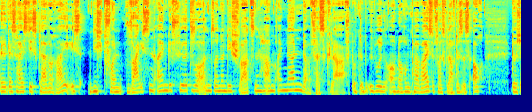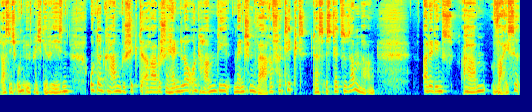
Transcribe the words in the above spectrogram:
Äh, das heißt, die Sklaverei ist nicht von Weißen eingeführt worden, sondern die Schwarzen haben einander versklavt und im Übrigen auch noch ein paar Weiße versklavt. Das ist auch durchaus nicht unüblich gewesen. Und dann kamen geschickte arabische Händler und haben die Menschenware vertickt. Das ist der Zusammenhang. Allerdings haben weiße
